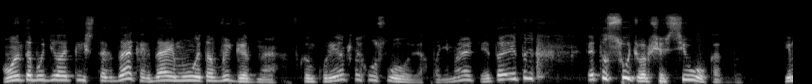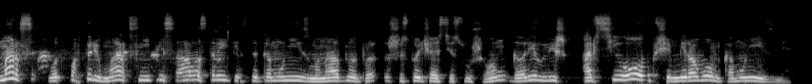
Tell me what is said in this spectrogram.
Он это будет делать лишь тогда, когда ему это выгодно в конкурентных условиях, понимаете? Это, это, это суть вообще всего как бы. И Маркс, вот повторю, Маркс не писал о строительстве коммунизма на одной шестой части суши. Он говорил лишь о всеобщем мировом коммунизме.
